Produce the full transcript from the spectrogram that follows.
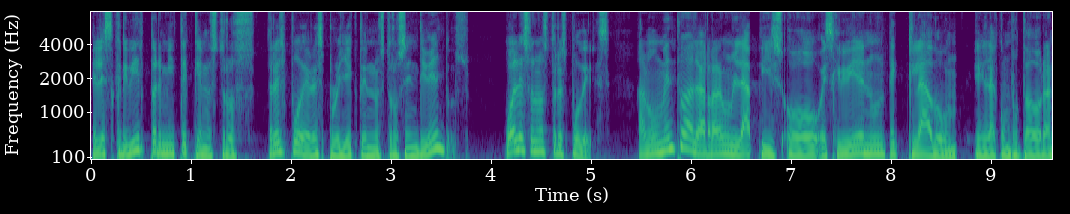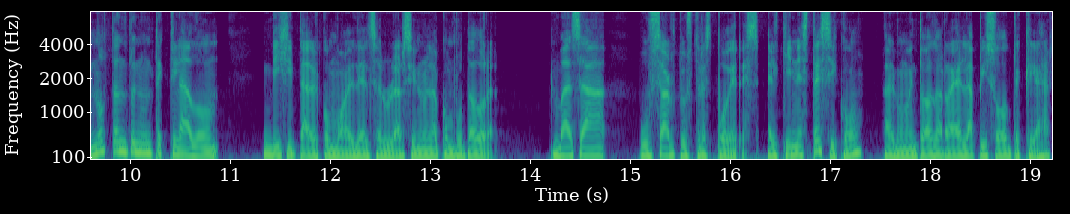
El escribir permite que nuestros tres poderes proyecten nuestros sentimientos. ¿Cuáles son los tres poderes? Al momento de agarrar un lápiz o escribir en un teclado en la computadora, no tanto en un teclado digital como el del celular, sino en la computadora, vas a usar tus tres poderes. El kinestésico, al momento de agarrar el lápiz o teclear.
